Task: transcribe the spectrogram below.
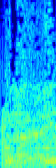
Bye.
